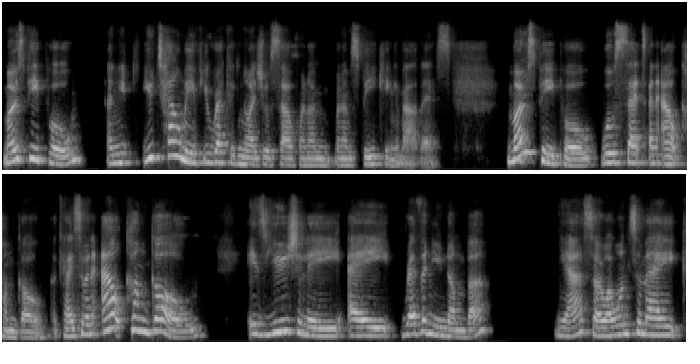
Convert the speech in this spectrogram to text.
Most people and you you tell me if you recognize yourself when i'm when i'm speaking about this most people will set an outcome goal. Okay. So an outcome goal is usually a revenue number. Yeah. So I want to make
